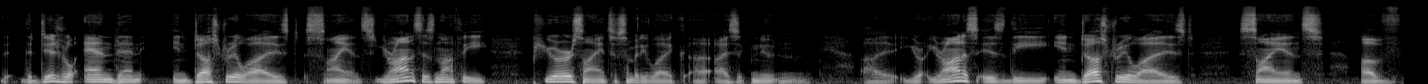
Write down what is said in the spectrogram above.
the, the, digital, and then industrialized science. Uranus is not the pure science of somebody like uh, Isaac Newton. Uh, Uranus is the industrialized science of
